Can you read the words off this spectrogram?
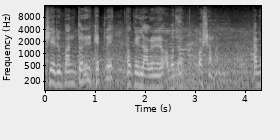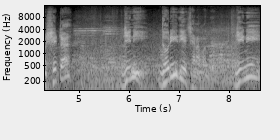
সেই রূপান্তরের ক্ষেত্রে ফকির লালনের অবদান অসামান্য। এবং সেটা যিনি ধরিয়ে দিয়েছেন আমাদের, যিনি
